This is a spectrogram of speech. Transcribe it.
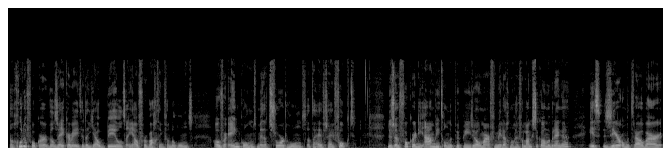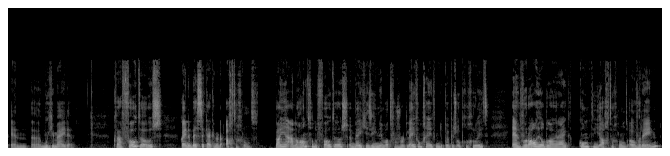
een goede fokker wil zeker weten dat jouw beeld en jouw verwachting van de hond overeenkomt met het soort hond dat hij of zij fokt. Dus een fokker die aanbiedt om de puppy zomaar vanmiddag nog even langs te komen brengen, is zeer onbetrouwbaar en uh, moet je mijden. Qua foto's kan je het beste kijken naar de achtergrond. Kan je aan de hand van de foto's een beetje zien in wat voor soort leefomgeving de pup is opgegroeid. En vooral heel belangrijk, komt die achtergrond overeen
